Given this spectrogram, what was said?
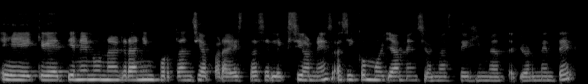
eh, que tienen una gran importancia para estas elecciones, así como ya mencionaste, Jimé, anteriormente,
